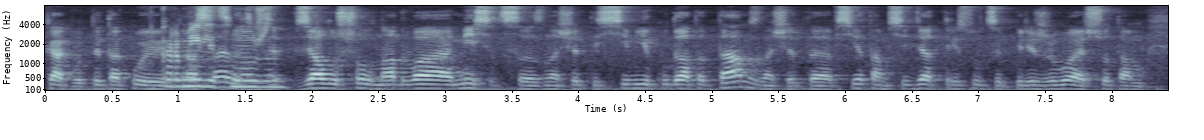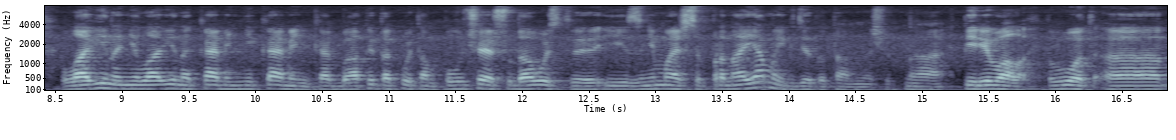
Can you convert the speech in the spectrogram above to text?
как вот ты такой Кормилец красавец, нужен. взял, ушел на два месяца, значит, из семьи куда-то там, значит, э, все там сидят, трясутся, переживают, что там лавина, не лавина, камень, не камень, как бы, а ты такой там получаешь удовольствие и занимаешься пранаямой где-то там, значит, на перевалах, вот. Э,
